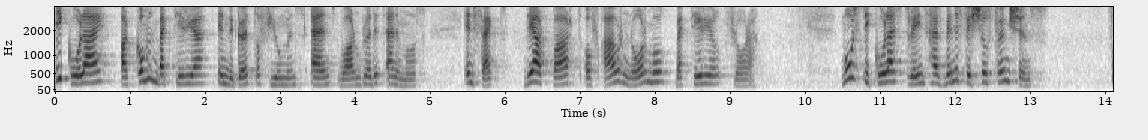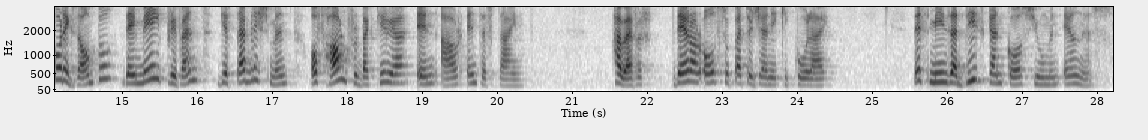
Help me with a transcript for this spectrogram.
E. coli are common bacteria in the gut of humans and warm-blooded animals. In fact, they are part of our normal bacterial flora. Most E. coli strains have beneficial functions. For example, they may prevent the establishment of harmful bacteria in our intestine. However, there are also pathogenic E. coli. This means that these can cause human illness.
